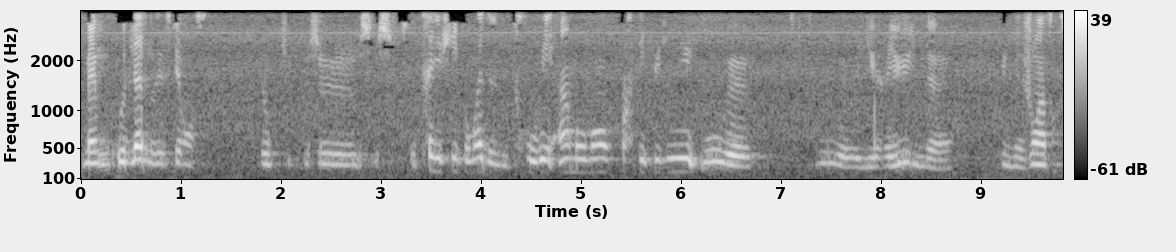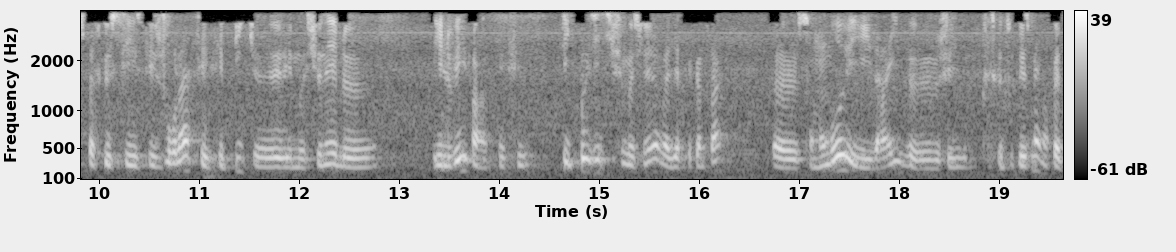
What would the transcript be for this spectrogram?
même au-delà de nos espérances. Donc c'est très difficile pour moi de, trouver un moment particulier où, où il y aurait eu une, une joie intense, parce que ces, ces jours-là, ces, ces pics émotionnels élevés, enfin, ces positifs émotionnels, on va dire c'est comme ça, euh, sont nombreux et ils arrivent euh, presque toutes les semaines en fait.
